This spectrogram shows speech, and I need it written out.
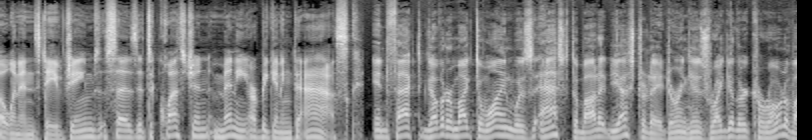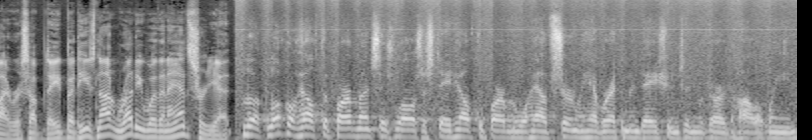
Oh, ONN's Dave James says it's a question many are beginning to ask. In fact, Governor Mike DeWine was asked about it yesterday during his regular coronavirus update, but he's not ready with an answer yet. Look, local health departments as well as the state health department will have certainly have recommendations in regard to Halloween.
